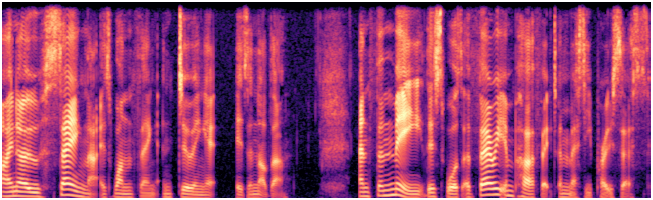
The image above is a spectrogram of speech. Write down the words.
I know saying that is one thing and doing it is another. And for me, this was a very imperfect and messy process.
